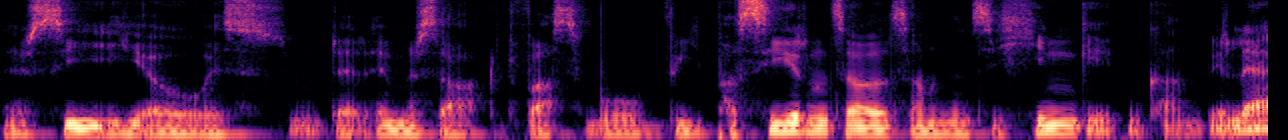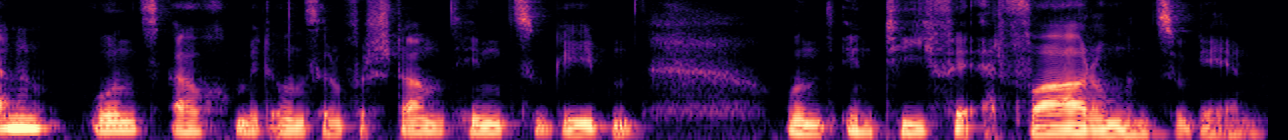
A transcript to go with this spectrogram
der CEO ist, der immer sagt, was wo wie passieren soll, sondern sich hingeben kann. Wir lernen uns auch mit unserem Verstand hinzugeben und in tiefe Erfahrungen zu gehen.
